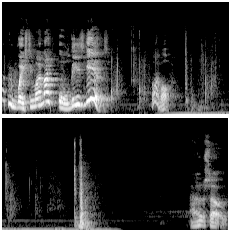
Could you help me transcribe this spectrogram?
I've been wasting my life all these years. I'm off. And so,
